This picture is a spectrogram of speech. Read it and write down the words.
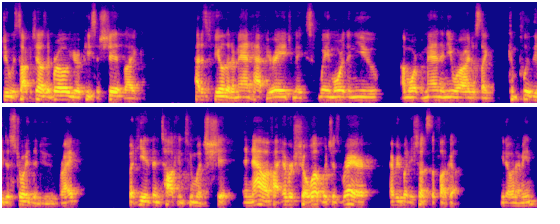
Dude was talking to shit. I was like, bro, you're a piece of shit. Like, how does it feel that a man half your age makes way more than you? I'm more of a man than you are. I just like completely destroyed the dude, right? But he had been talking too much shit. And now if I ever show up, which is rare, everybody shuts the fuck up. You know what I mean?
